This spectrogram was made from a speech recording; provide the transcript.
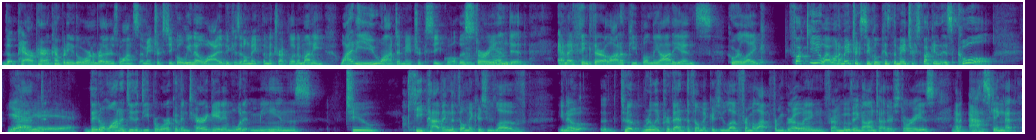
the our parent company, the Warner Brothers, wants a Matrix sequel. We know why because it'll make them a truckload of money. Why do you want a Matrix sequel? This mm-hmm. story ended, and I think there are a lot of people in the audience who are like, "Fuck you! I want a Matrix sequel because the Matrix fucking is cool." Yeah, and yeah, yeah, yeah. They don't want to do the deeper work of interrogating what it means to keep having the filmmakers you love you know, to really prevent the filmmakers you love from a lot from growing, from moving on to other stories, and mm-hmm. asking that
